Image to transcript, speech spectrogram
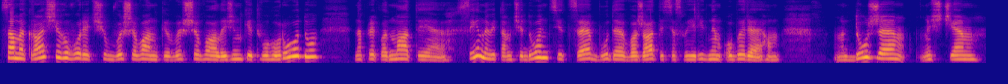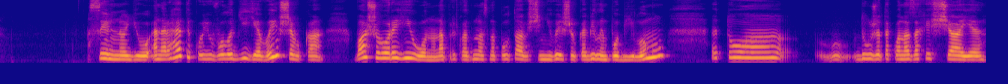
Саме краще говорять, щоб вишиванки вишивали жінки твого роду. Наприклад, мати синові там, чи доньці, це буде вважатися своєрідним оберегом. Дуже ще сильною енергетикою володіє вишивка вашого регіону. Наприклад, у нас на Полтавщині вишивка білим по білому, то дуже так вона захищає,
